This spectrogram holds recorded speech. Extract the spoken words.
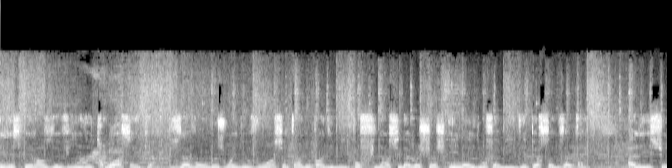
et l'espérance de vie est de 3 à 5 ans. Nous avons besoin de vous en ce temps de pandémie pour financer la recherche et l'aide aux familles des personnes atteintes. Allez sur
